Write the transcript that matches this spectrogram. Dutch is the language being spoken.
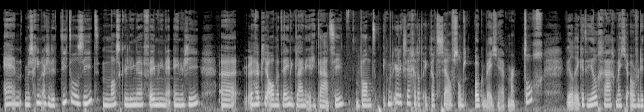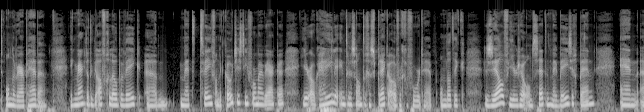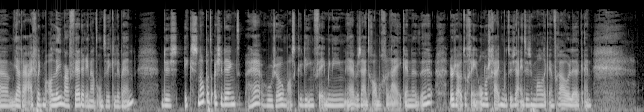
En misschien als je de titel ziet, masculine, feminine energie, uh, heb je al meteen een kleine irritatie. Want ik moet eerlijk zeggen dat ik dat zelf soms ook een beetje heb. Maar toch wilde ik het heel graag met je over dit onderwerp hebben. Ik merk dat ik de afgelopen week um, met twee van de coaches die voor mij werken, hier ook hele interessante gesprekken over gevoerd heb. Omdat ik zelf hier zo ontzettend mee bezig ben. En um, ja, daar eigenlijk me alleen maar verder in aan het ontwikkelen ben. Dus ik snap het als je denkt: hè, hoezo masculien, feminien? Hè, we zijn toch allemaal gelijk? En uh, er zou toch geen onderscheid moeten zijn tussen mannelijk en vrouwelijk? En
